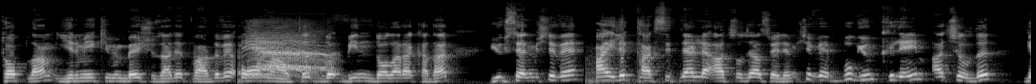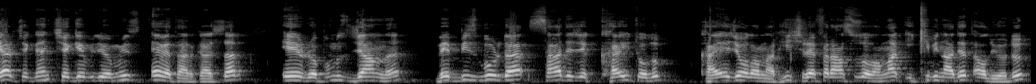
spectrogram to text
toplam 22.500 adet vardı ve 16.000 dolara kadar yükselmişti ve aylık taksitlerle açılacağı söylemişti ve bugün claim açıldı. Gerçekten çekebiliyor muyuz? Evet arkadaşlar airdrop'umuz canlı ve biz burada sadece kayıt olup KYC olanlar hiç referanssız olanlar 2000 adet alıyordu.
